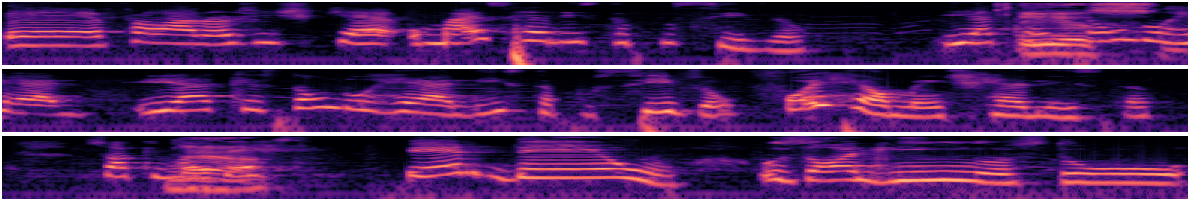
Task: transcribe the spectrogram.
é, falaram: a gente quer o mais realista possível. E a, questão do real, e a questão do realista possível foi realmente realista. Só que você é perdeu os olhinhos do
